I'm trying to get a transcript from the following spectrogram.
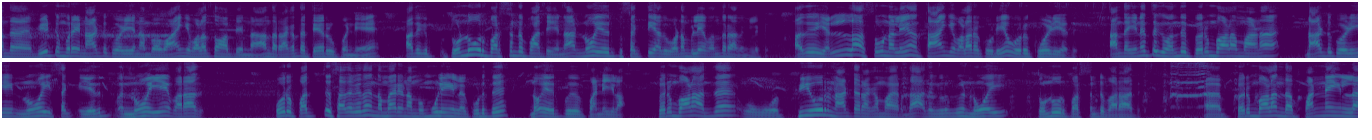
அந்த வீட்டு முறை நாட்டுக்கோழியை நம்ம வாங்கி வளர்த்தோம் அப்படின்னா அந்த ரகத்தை தேர்வு பண்ணி அதுக்கு தொண்ணூறு பர்சன்ட் பார்த்தீங்கன்னா நோய் எதிர்ப்பு சக்தி அது உடம்புலேயே வந்துடும் அதுங்களுக்கு. அது எல்லா சூழ்நிலையும் தாங்கி வளரக்கூடிய ஒரு கோழி அது. அந்த இனத்துக்கு வந்து பெரும்பாலமான நாட்டுக்கோழியை நோய் சக் எதிர்ப்பு நோயே வராது. ஒரு பத்து சதவீதம் இந்த மாதிரி நம்ம மூலிகைகளை கொடுத்து நோய் எதிர்ப்பு பண்ணிக்கலாம். பெரும்பாலும் அந்த பியூர் நாட்டு ரகமாக இருந்தால் அதுங்களுக்கு நோய் தொண்ணூறு பர்சன்ட் வராது. பெரும்பாலும் இந்த பண்ணைகளில்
